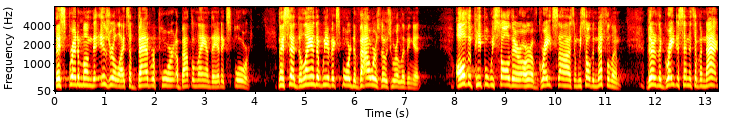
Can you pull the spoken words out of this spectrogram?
They spread among the Israelites a bad report about the land they had explored. And they said, The land that we have explored devours those who are living it. All the people we saw there are of great size, and we saw the Nephilim. They're the great descendants of Anak,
